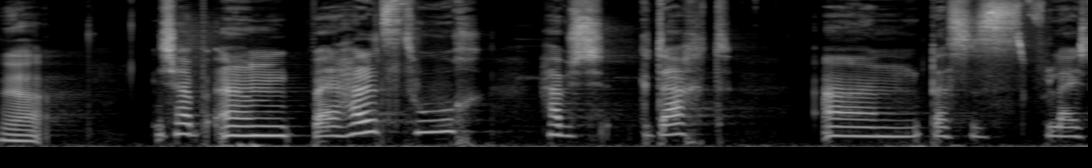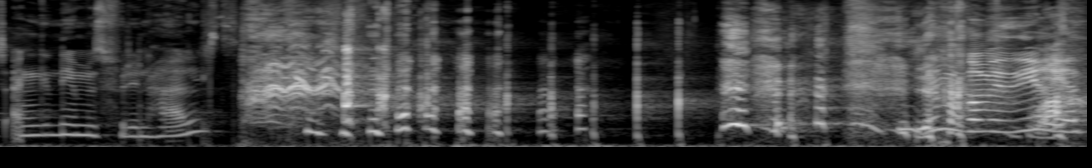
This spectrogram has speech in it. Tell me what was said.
Ja. ich habe ähm, bei Halstuch habe ich gedacht, ähm, dass es vielleicht angenehm ist für den Hals. ich improvisiere Wow. jetzt.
